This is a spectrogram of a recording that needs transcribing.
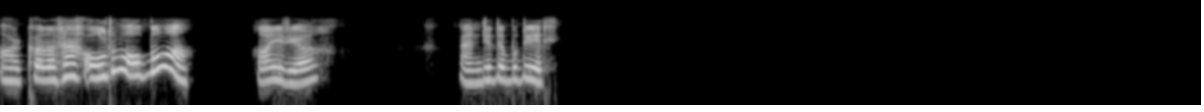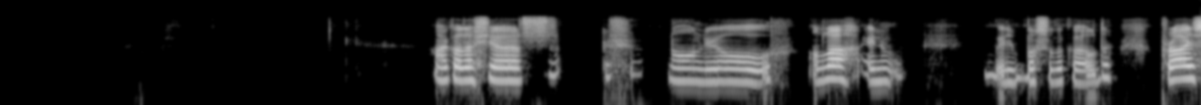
Arkadaş, heh, oldu mu? Oldu mu? Hayır ya. Bence de bu değil. Arkadaşlar ne oluyor? Allah elim elim basılı kaldı. Price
